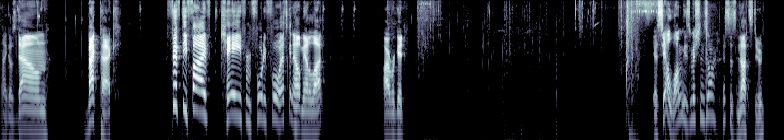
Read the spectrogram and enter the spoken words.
That goes down. Backpack. 55k from 44. That's going to help me out a lot. All right, we're good. Yeah, see how long these missions are? This is nuts, dude.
